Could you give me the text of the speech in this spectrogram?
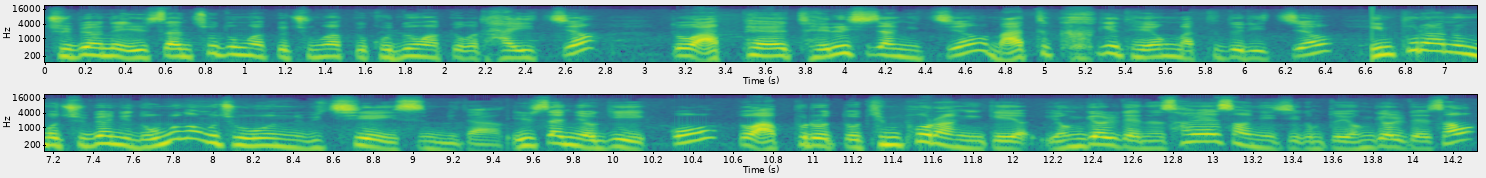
주변에 일산 초등학교, 중학교, 고등학교가 다 있죠. 또 앞에 재래시장 있죠. 마트 크게 대형 마트들 있죠. 인프라는 뭐 주변이 너무너무 좋은 위치에 있습니다. 일산역이 있고 또 앞으로 또 김포랑 이게 연결되는 서해선이 지금 또 연결돼서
